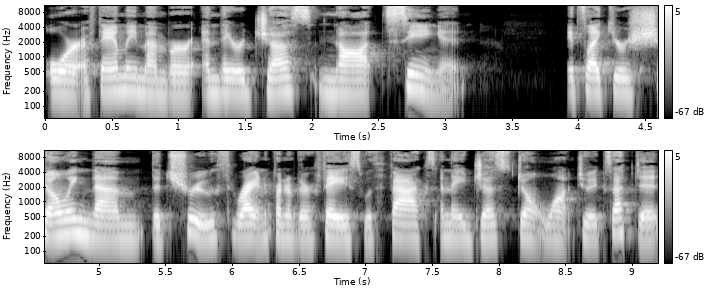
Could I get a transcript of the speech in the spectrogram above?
or a family member and they're just not seeing it. It's like you're showing them the truth right in front of their face with facts and they just don't want to accept it.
